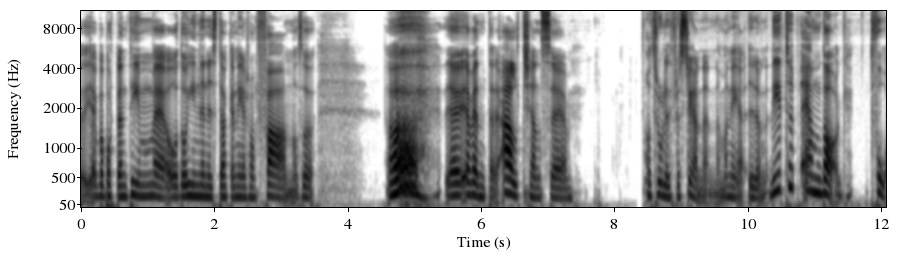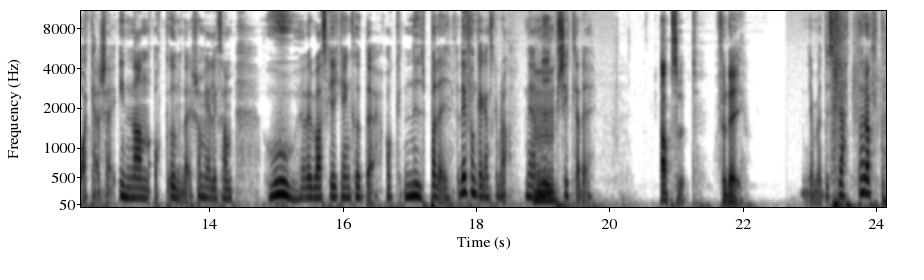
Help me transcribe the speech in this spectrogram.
jag är bara borta en timme och då hinner ni stöka ner som fan och så... Ah, jag, jag vet inte, allt känns eh, otroligt frustrerande när man är i den. Det är typ en dag, två kanske, innan och under som är liksom Oh, jag vill bara skrika en kudde och nypa dig. För det funkar ganska bra. När jag Mm. nypkittlar dig. Absolut. För dig. Ja, men du skrattar ofta.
